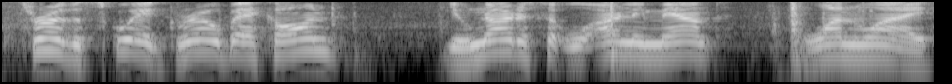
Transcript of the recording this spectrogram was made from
Throw the square grill back on, you'll notice it will only mount one way.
